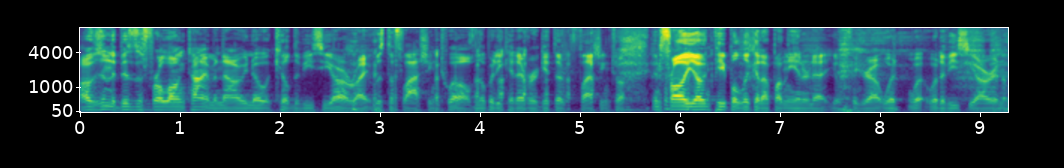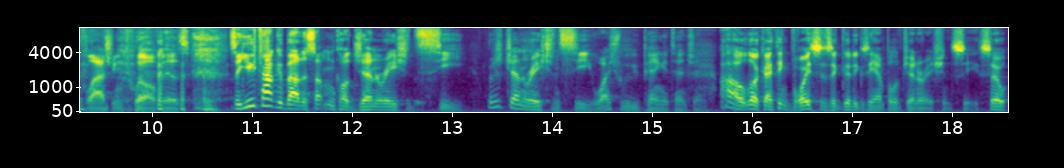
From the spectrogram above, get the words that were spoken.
I was in the business for a long time, and now we know what killed the VCR, right? It was the flashing 12. Nobody could ever get the flashing 12. And for all young people, look it up on the internet. You'll figure out what, what, what a VCR and a flashing 12 is. So you talk about something called Generation C. What is Generation C? Why should we be paying attention? Oh, look, I think voice is a good example of Generation C. So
